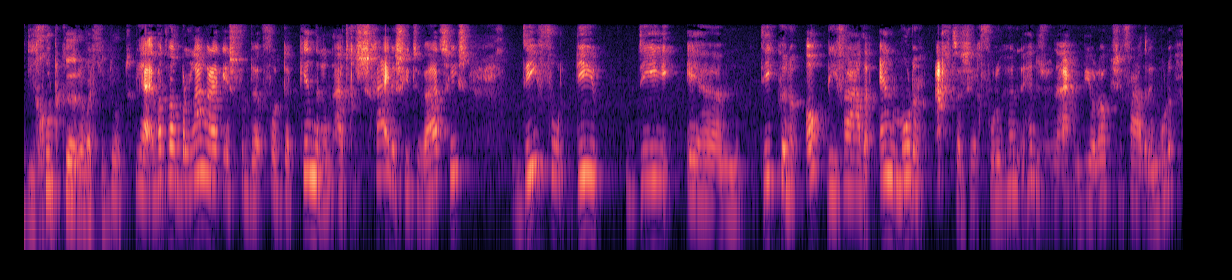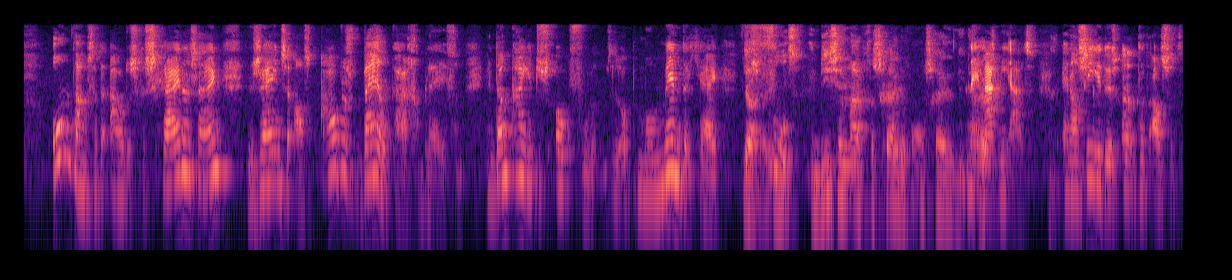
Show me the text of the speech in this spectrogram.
die goedkeuren wat je doet. Ja, en wat wel belangrijk is voor de, voor de kinderen uit gescheiden situaties, die, voel, die, die, ehm, die kunnen ook die vader en moeder achter zich voelen, hun, hè, dus hun eigen biologische vader en moeder. Ondanks dat de ouders gescheiden zijn, zijn ze als ouders bij elkaar gebleven. En dan kan je het dus ook voelen. Dus op het moment dat jij dus voelt in die zin maakt gescheiden of onscheiden niet Nee, uit. maakt niet uit. En dan zie je dus eh, dat als het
